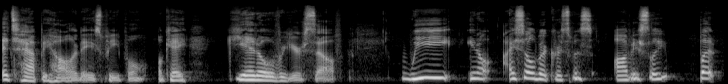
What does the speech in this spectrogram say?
It's Happy Holidays, people. Okay? Get over yourself. We, you know, I celebrate Christmas, obviously, but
